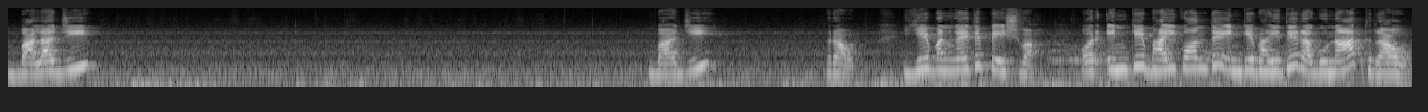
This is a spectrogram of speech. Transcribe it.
बालाजी बाजी राव, ये बन गए थे पेशवा। और इनके भाई कौन थे? इनके भाई थे रघुनाथ राव।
